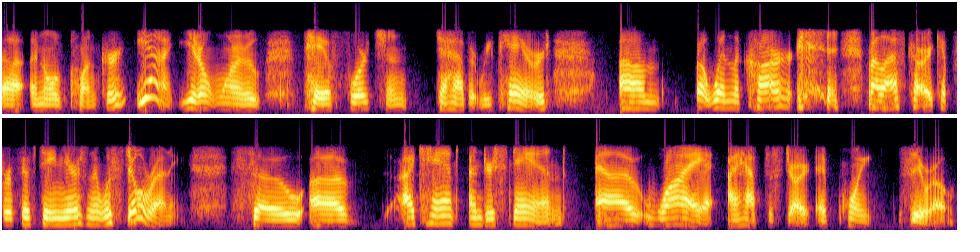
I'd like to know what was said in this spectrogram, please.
uh, an old clunker, yeah, you don't want to pay a fortune to have it repaired. Um, but when the car, my last car, I kept for 15 years and it was still running. So uh, I can't understand uh, why I have to start at point zero.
